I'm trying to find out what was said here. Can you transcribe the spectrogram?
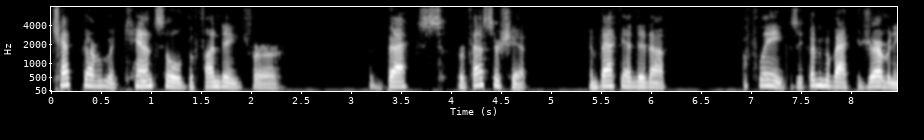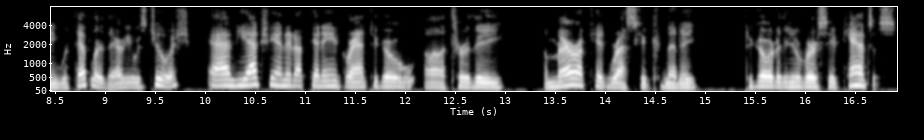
Czech government canceled the funding for Beck's professorship, and Beck ended up fleeing because he couldn't go back to Germany with Hitler there. He was Jewish, and he actually ended up getting a grant to go uh, through the American Rescue Committee to go to the University of Kansas.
